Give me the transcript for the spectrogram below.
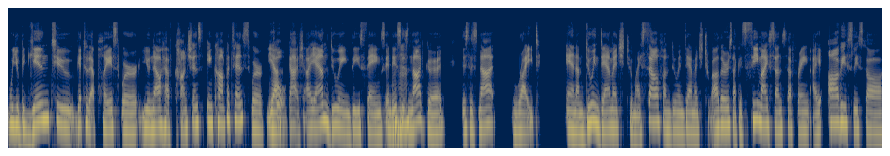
when you begin to get to that place where you now have conscience incompetence, where Yeah. oh gosh, I am doing these things and this is not good. This is not right. And I'm doing damage to myself. I'm doing damage to others. I could see my son suffering. I obviously saw,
